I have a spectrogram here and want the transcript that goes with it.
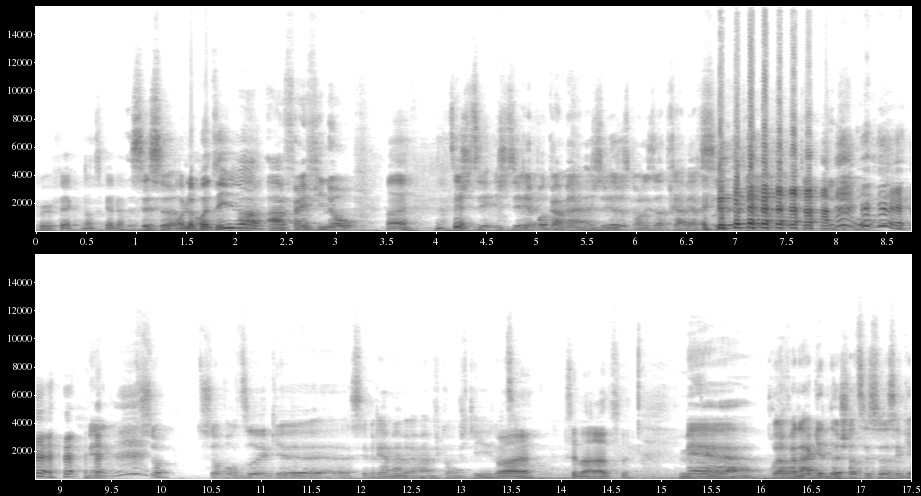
Perfect dans ce cas-là? C'est ça. On l'a pas dit, là? En, en fin finaux. Ouais. Je, dis- je dirais pas comment, mais je dirais juste qu'on les a traversés. que, euh, tout-. Mais tout ça, ça pour dire que euh, c'est vraiment, vraiment plus compliqué. là. Ouais. C'est malade, ça. Mais euh, pour revenir à Get the Shot, c'est ça, c'est que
